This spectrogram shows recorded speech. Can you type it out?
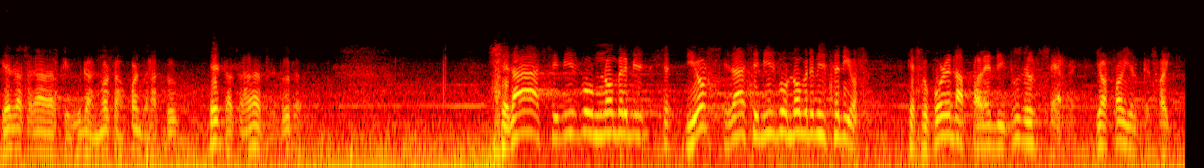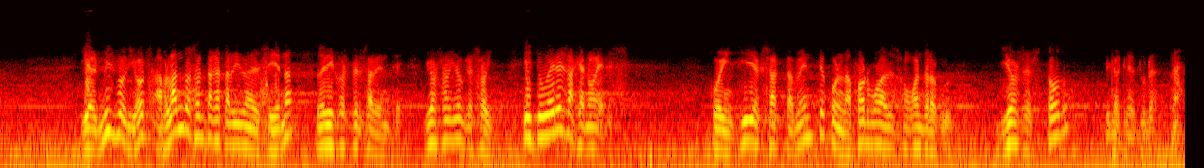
que es la Sagrada Escritura, no San Juan de la Cruz, es la Sagrada Escritura, será a sí un nombre, Dios será a sí mismo un nombre misterioso, que supone la plenitud del ser. Yo soy el que soy. Y el mismo Dios, hablando a Santa Catalina de Siena, le dijo expresamente, yo soy el que soy, y tú eres la que no eres. Coincide exactamente con la fórmula de San Juan de la Cruz. Dios es todo y la criatura nada.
